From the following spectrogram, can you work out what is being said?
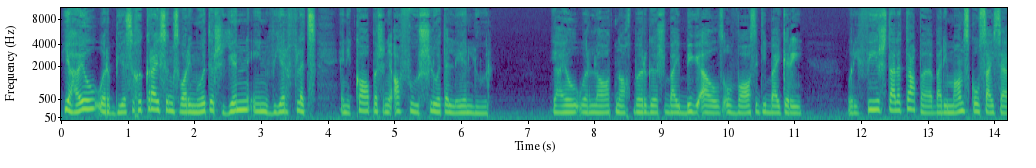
Jy huil oor besige kruisings waar die motors heen en weer flits en die kapers in die afvoerslote lê en loer. Jy huil oor laatnagburgers by Big L's of Varsity Bakery, oor die vier stelle trappe by die manskoshuise,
